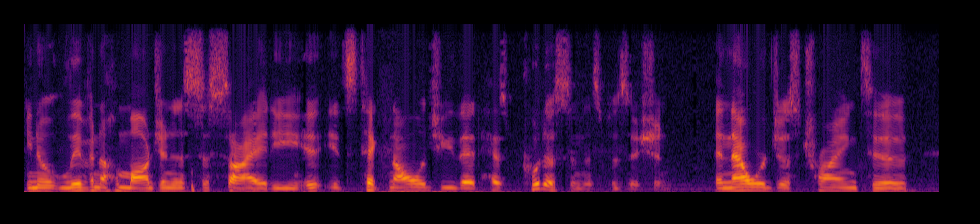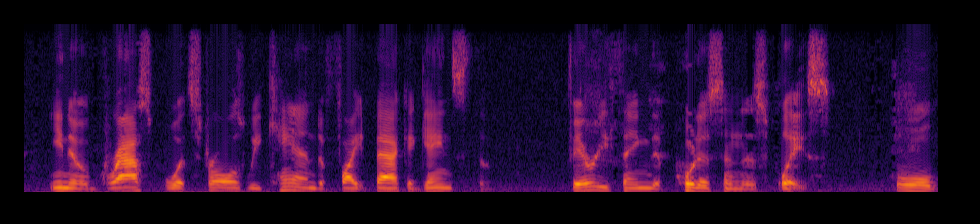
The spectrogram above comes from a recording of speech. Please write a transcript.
you know, live in a homogenous society. It, it's technology that has put us in this position, and now we're just trying to, you know, grasp what straws we can to fight back against the very thing that put us in this place. Well,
